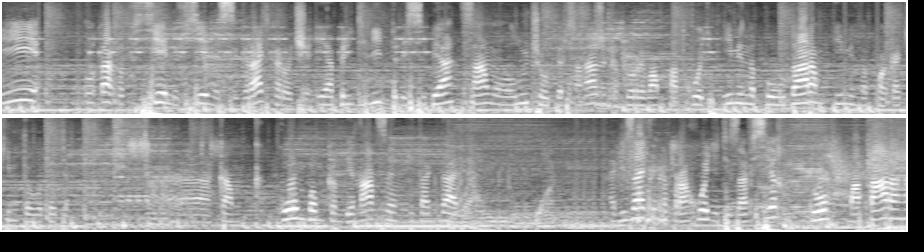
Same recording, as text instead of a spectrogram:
И вот так вот всеми-всеми сыграть, короче, и определить для себя самого лучшего персонажа, который вам подходит. Именно по ударам, именно по каким-то вот этим э, ком комбам, комбинациям и так далее. Обязательно проходите за всех до Матара.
